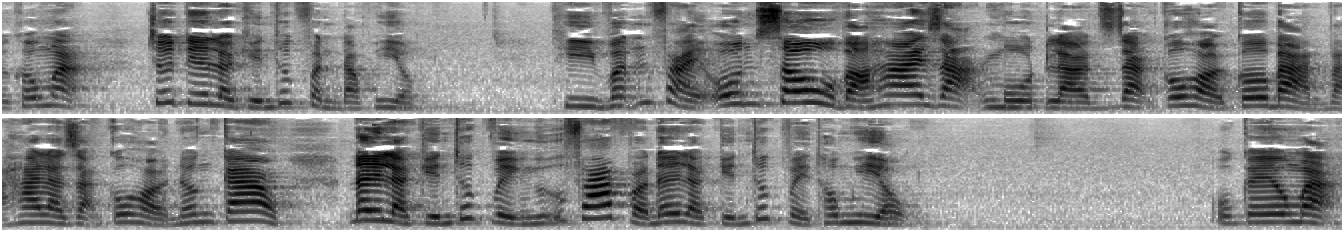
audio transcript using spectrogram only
Được không ạ? Trước tiên là kiến thức phần đọc hiểu. Thì vẫn phải ôn sâu vào hai dạng Một là dạng câu hỏi cơ bản Và hai là dạng câu hỏi nâng cao Đây là kiến thức về ngữ pháp Và đây là kiến thức về thông hiểu Ok không ạ?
